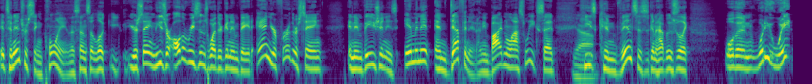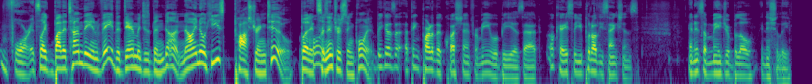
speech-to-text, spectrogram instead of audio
it's an interesting point in the sense that look, you're saying these are all the reasons why they're going to invade, and you're further saying an invasion is imminent and definite. I mean, Biden last week said Yeah. he's convinced this is going to happen. This is like. Well, then what are you waiting for? It's like by the time they invade, the damage has been done. Now, I know he's posturing too, but it's an interesting point. Because I think part of the question for me will be is that okay, so you put all these sanctions, and it's a major blow initially,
